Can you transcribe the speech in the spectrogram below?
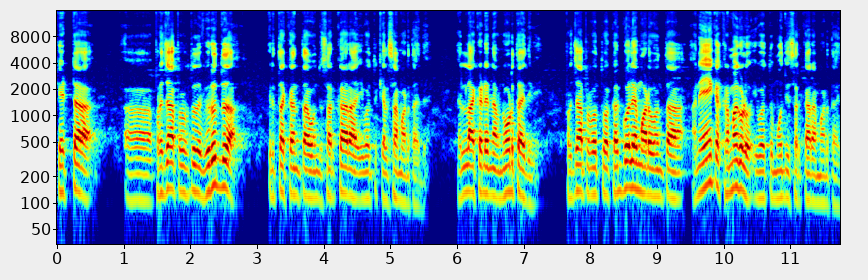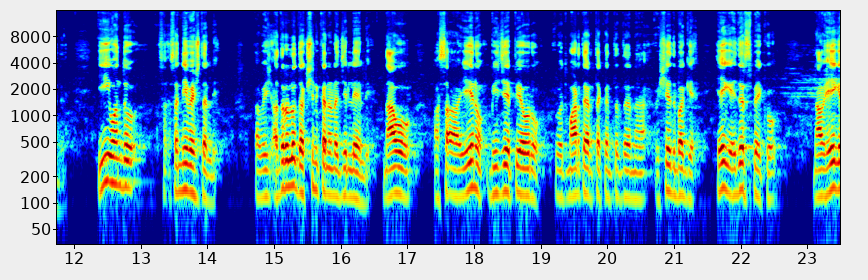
ಕೆಟ್ಟ ಪ್ರಜಾಪ್ರಭುತ್ವದ ವಿರುದ್ಧ ಇರತಕ್ಕಂಥ ಒಂದು ಸರ್ಕಾರ ಇವತ್ತು ಕೆಲಸ ಮಾಡ್ತಾ ಇದೆ. ಎಲ್ಲ ಕಡೆ ನಾವು ನೋಡ್ತಾ ಇದ್ದೀವಿ. ಪ್ರಜಾಪ್ರಭುತ್ವ ಕಗ್ಗೊಲೆ ಮಾಡುವಂಥ ಅನೇಕ ಕ್ರಮಗಳು ಇವತ್ತು ಮೋದಿ ಸರ್ಕಾರ ಮಾಡ್ತಾ ಇದೆ. ಈ ಒಂದು ಸನ್ನಿವೇಶದಲ್ಲಿ ಅದರಲ್ಲೂ ದಕ್ಷಿಣ ಕನ್ನಡ ಜಿಲ್ಲೆಯಲ್ಲಿ ನಾವು ಸ ಏನು ಬಿ ಜೆ ಪಿಯವರು ಇವತ್ತು ಮಾಡ್ತಾ ಇರ್ತಕ್ಕಂಥದ್ದನ್ನು ವಿಷಯದ ಬಗ್ಗೆ ಹೇಗೆ ಎದುರಿಸಬೇಕು, ನಾವು ಹೇಗೆ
